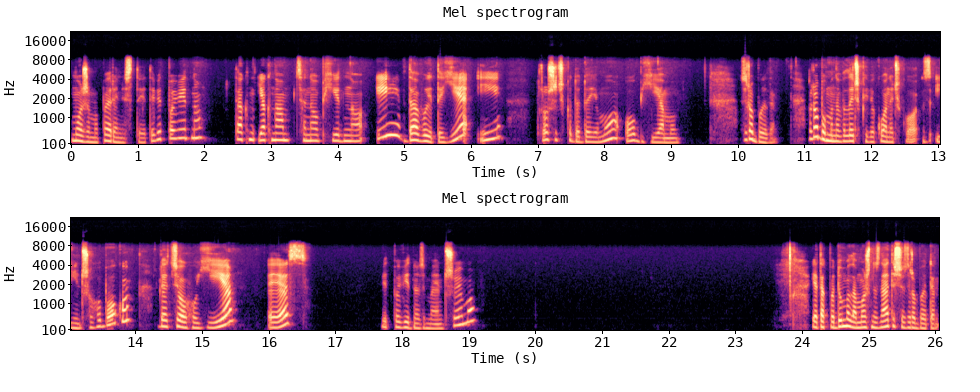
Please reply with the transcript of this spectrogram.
можемо перемістити, відповідно, так як нам це необхідно, і вдавити Є і трошечки додаємо об'єму. Зробили. Робимо невеличке віконечко з іншого боку. Для цього є S, відповідно, зменшуємо. Я так подумала, можна, знаєте, що зробити?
